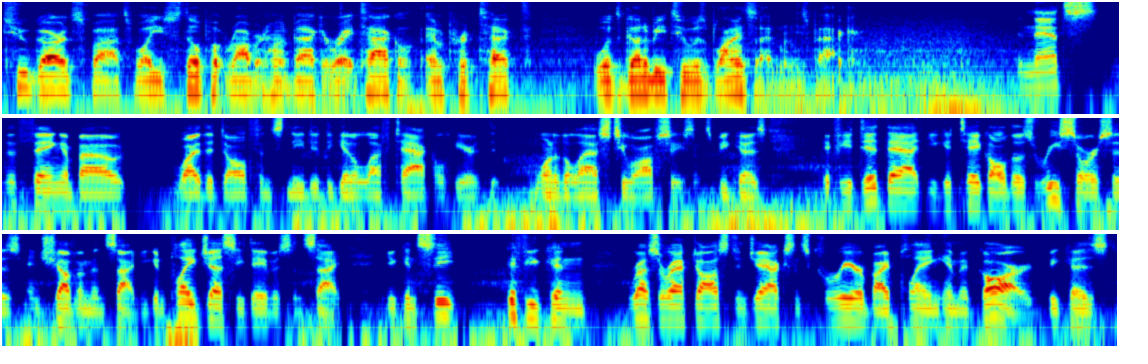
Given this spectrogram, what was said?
two guard spots while you still put Robert Hunt back at right tackle and protect what's going to be to his blind side when he's back. And that's the thing about why the Dolphins needed to get a left tackle here, one of the last two off seasons, because if you did that, you could take all those resources and shove them inside. You can play Jesse Davis inside. You can see if you can resurrect Austin Jackson's career by playing him at guard, because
